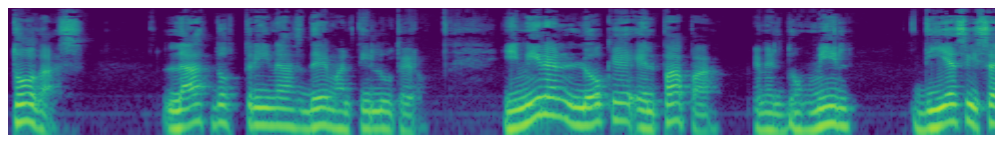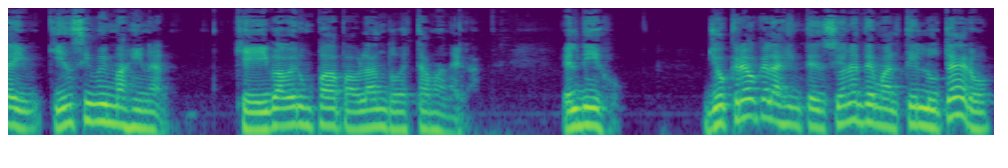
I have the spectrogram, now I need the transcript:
todas las doctrinas de Martín Lutero. Y miren lo que el Papa en el 2016, ¿quién se iba a imaginar que iba a haber un Papa hablando de esta manera? Él dijo, yo creo que las intenciones de Martín Lutero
